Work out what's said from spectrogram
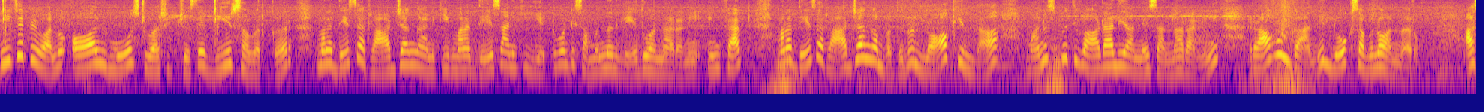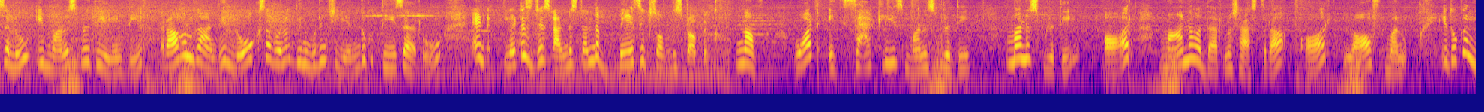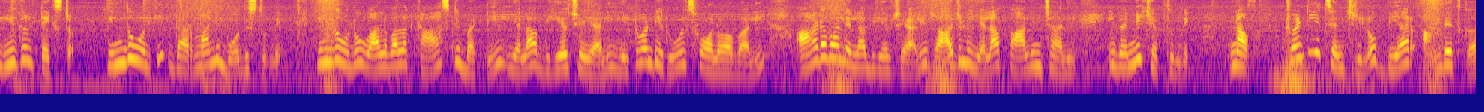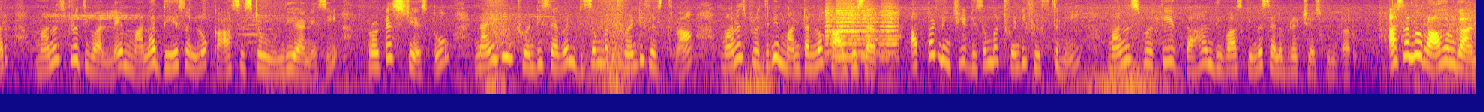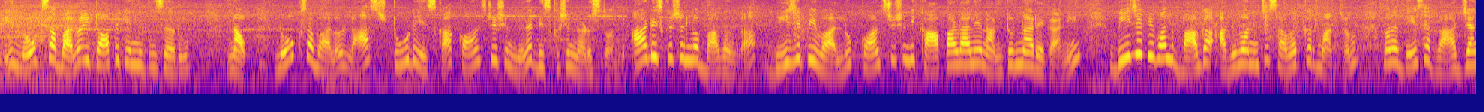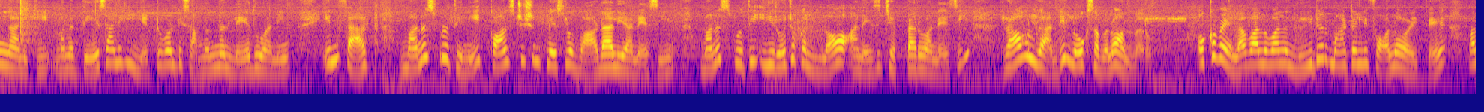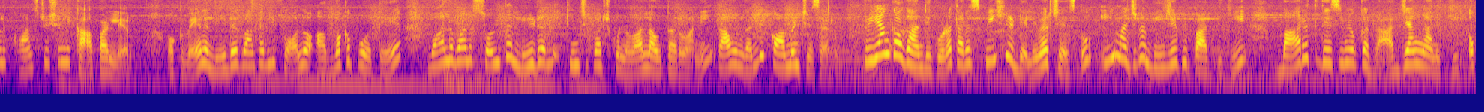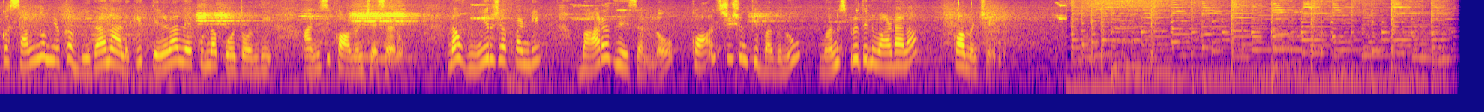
BJP వాళ్ళు almost worship చేసే వీర్ సవర్కర్ మన దేశ రాజ్యాంగానికి మన దేశానికి ఎటువంటి సంబంధం లేదు అన్నారని. ఇన్ఫ్యాక్ట్ మన దేశ రాజ్యాంగం బదులు లా కింద మనుస్మృతి వాడాలి అనేసి అన్నారని రాహుల్ గాంధీ లోక్సభలో అన్నారు. అసలు ఈ మనుస్మృతి ఏంటి? రాహుల్ గాంధీ లోక్సభలో దీని గురించి ఎందుకు తీశారు? And let us just understand the basics of this topic now what exactly is Manusmriti? Manusmriti or Manava Dharmashastra or law of మను. ఇది ఒక లీగల్ టెక్స్ట్. హిందువులకి ధర్మాన్ని బోధిస్తుంది. హిందువులు వాళ్ళ వాళ్ళ కాస్ట్ని బట్టి ఎలా బిహేవ్ చేయాలి ఎటువంటి రూల్స్ ఫాలో అవ్వాలి ఆడవాళ్ళు ఎలా బిహేవ్ చేయాలి రాజులు ఎలా పాలించాలి ఇవన్నీ చెప్తుంది. నవ్ ట్వంటీ ఎయిత్ సెంచరీలో బిఆర్ అంబేద్కర్ మనస్మృతి వల్లే మన దేశంలో కాస్ట్ సిస్టమ్ ఉంది అనేసి ప్రొటెస్ట్ చేస్తూ nineteen twenty seven December twenty ఫిఫ్త్న మనస్మృతిని మంటల్లో కాల్చేశారు. అప్పటి నుంచి డిసెంబర్ ట్వంటీ ఫిఫ్త్ని మనస్మృతి దహన్ దివాస్ కింద సెలబ్రేట్ చేసుకుంటారు. అసలు రాహుల్ గాంధీ లోక్సభలో ఈ టాపిక్ ఎందుకు తీశారు? నౌ లోక్సభలో లాస్ట్ టూ డేస్గా కాన్స్టిట్యూషన్ మీద డిస్కషన్ నడుస్తోంది. ఆ డిస్కషన్లో భాగంగా బీజేపీ వాళ్ళు కాన్స్టిట్యూషన్ని కాపాడాలి అని అంటున్నారే కానీ బీజేపీ వాళ్ళు బాగా అభిమానించే సవర్కర్ మాత్రం మన దేశ రాజ్యాంగానికి మన దేశానికి ఎటువంటి సంబంధం లేదు అని ఇన్ఫ్యాక్ట్ మనుస్మృతిని కాన్స్టిట్యూషన్ ప్లేస్లో వాడాలి అనేసి మనుస్మృతి ఈరోజు ఒక లా అనేసి చెప్పారు అనేసి రాహుల్ గాంధీ లోక్సభలో అన్నారు. ఒకవేళ వాళ్ళు వాళ్ళ లీడర్ మాటల్ని ఫాలో అయితే వాళ్ళు కాన్స్టిట్యూషన్ని కాపాడలేరు. ఒకవేళ లీడర్ మాటల్ని ఫాలో అవ్వకపోతే వాళ్ళు వాళ్ళ సొంత లీడర్ని కించపరుచుకున్న వాళ్ళు అవుతారు అని రాహుల్ గాంధీ కామెంట్ చేశారు. ప్రియాంక గాంధీ కూడా తన స్పీచ్ని డెలివర్ చేస్తూ ఈ మధ్యన బీజేపీ పార్టీకి భారతదేశం యొక్క రాజ్యాంగానికి ఒక సంఘం యొక్క విధానాలకి తేడా లేకుండా పోతోంది అనేసి కామెంట్ చేశారు. నా మీరు చెప్పండి భారతదేశంలో కాన్స్టిట్యూషన్కి బదులు మనుస్మృతిని వాడాలా? కామెంట్ చేయండి.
